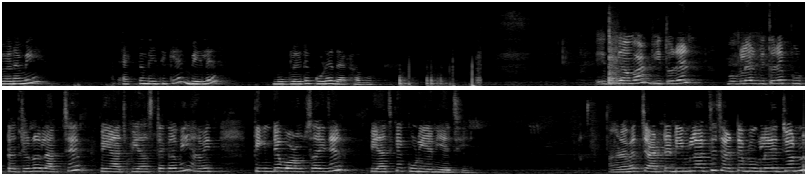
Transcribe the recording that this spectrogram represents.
এবার আমি একটা নেচিকে বেলে মোগলাইটা করে দেখাবো। এদিকে আমার ভিতরের মোগলাইয়ের ভিতরে পুরটার জন্য লাগছে পেঁয়াজ। পেঁয়াজটাকে আমি আমি তিনটে বড় সাইজের পেঁয়াজকে কুড়িয়ে নিয়েছি। আর আমার চারটে ডিম লাগছে চারটে মোগলাইয়ের জন্য।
